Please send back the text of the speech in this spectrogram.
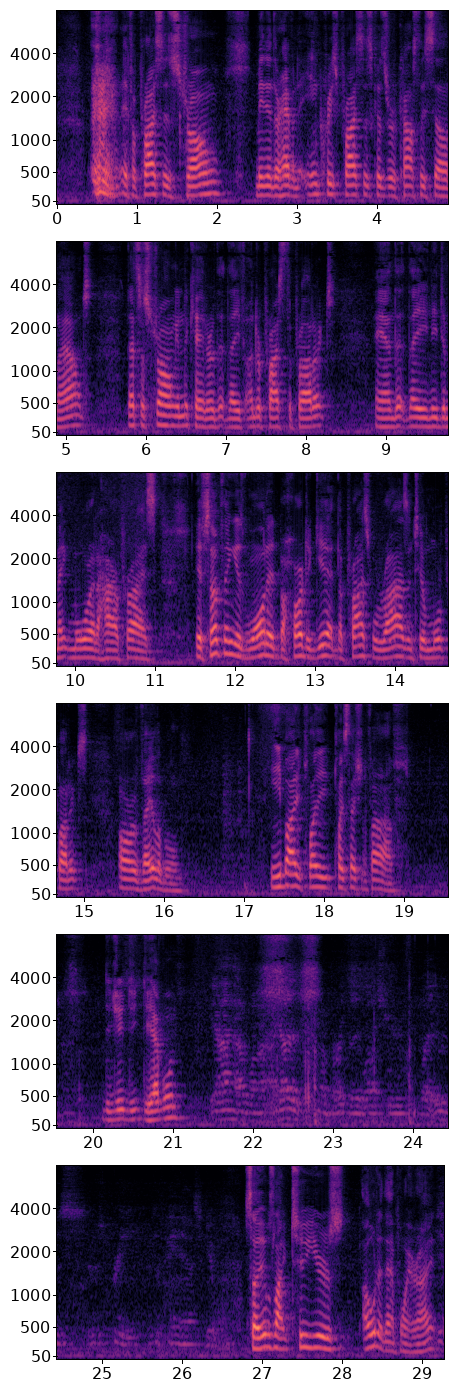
if a price is strong, meaning they're having to increase prices because they're constantly selling out, that's a strong indicator that they've underpriced the product and that they need to make more at a higher price. If something is wanted but hard to get, the price will rise until more products are available. Anybody play PlayStation Five? Did you do you have one? Yeah, I have one. I got it for my birthday last year, but it was it was pretty. It was a pain in the ass to get one. So it was like two years old at that point, right? Yeah.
